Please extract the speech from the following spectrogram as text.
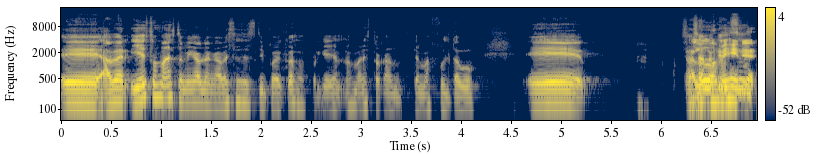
Eh, a ver, y estos manes también hablan a veces ese tipo de cosas, porque los manes tocan temas full tabú. Saludos, mijines.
